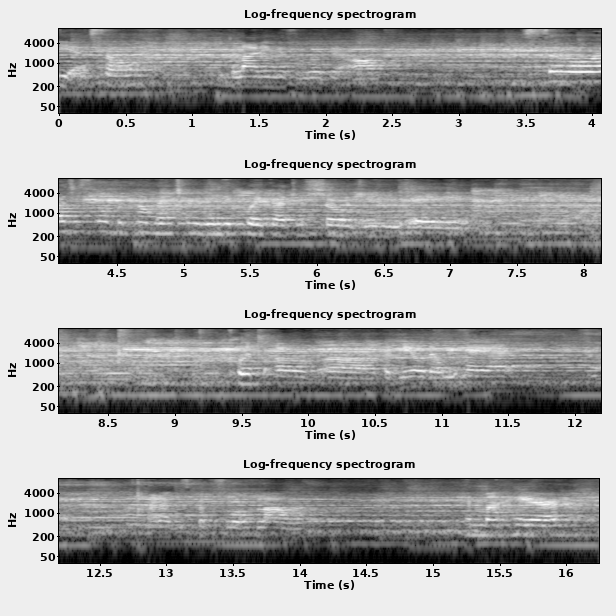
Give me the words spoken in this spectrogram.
Yeah, so the lighting is a little bit off. So I just want to come at you really quick. I just showed you a clip of uh, the meal that we had. And I just put this little flower in my hair.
